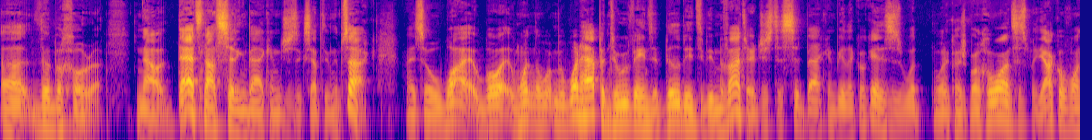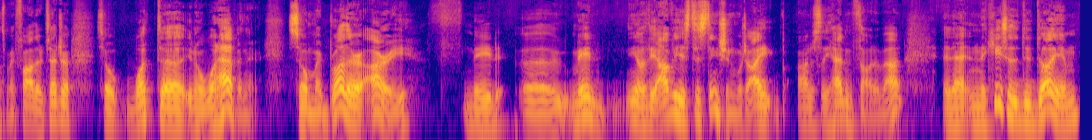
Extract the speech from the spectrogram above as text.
uh, the Bechora. Now that's not sitting back and just accepting the psak, right? So why what, what happened to Ruvain's ability to be mevater, just to sit back and be like, okay, this is what what Akash Baruch Hu wants, this is what Yaakov wants, my father, etc. So what uh, you know what happened there? So my brother Ari made uh, made you know the obvious distinction, which I honestly hadn't thought about and that in the case of the Dudayim,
